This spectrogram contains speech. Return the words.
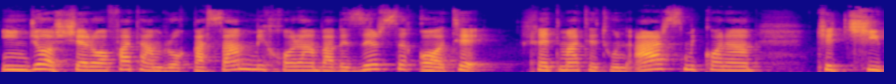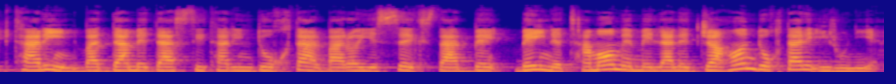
اینجا شرافتم رو قسم می‌خورم و به زرس قاطع. خدمتتون عرض می‌کنم که چیپترین و دم دستی ترین دختر برای سکس در بین تمام ملل جهان دختر ایرونیه.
